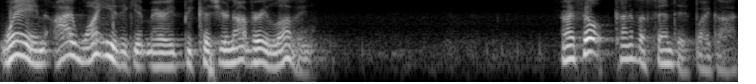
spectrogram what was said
Wayne, I want you to get married because you're not very loving. And I felt kind of offended by God.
